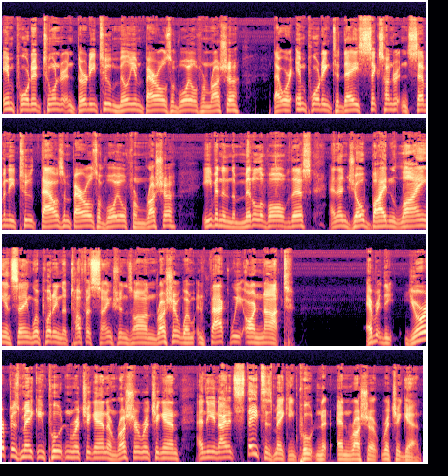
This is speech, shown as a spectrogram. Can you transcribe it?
imported 232 million barrels of oil from Russia? That we're importing today 672,000 barrels of oil from Russia? Even in the middle of all of this, and then Joe Biden lying and saying we're putting the toughest sanctions on Russia when in fact we are not. Every the, Europe is making Putin rich again and Russia rich again, and the United States is making Putin and Russia rich again.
